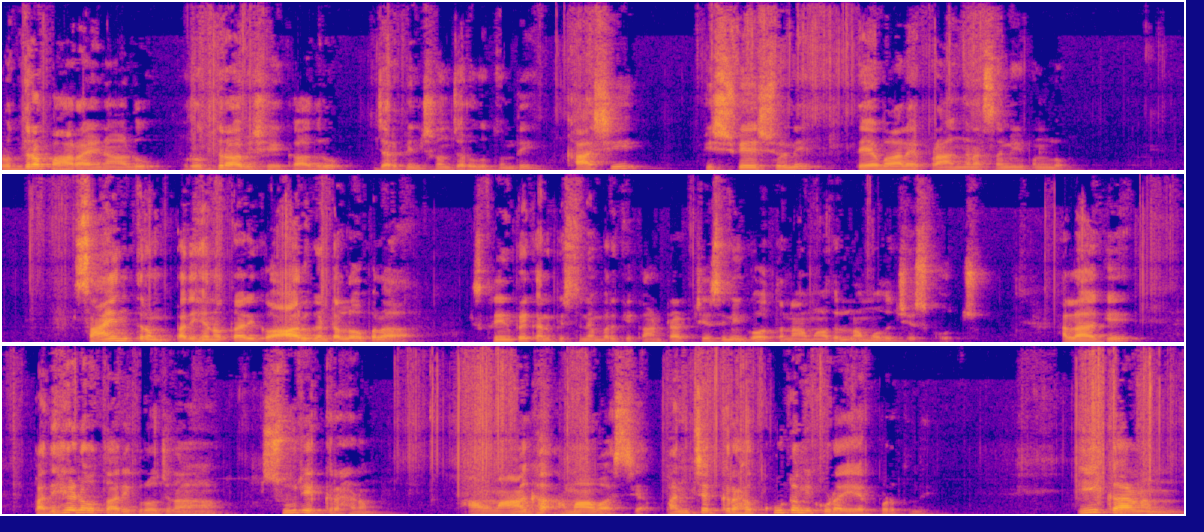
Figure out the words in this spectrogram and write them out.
రుద్రపారాయణాలు రుద్రాభిషేకాదులు జరిపించడం జరుగుతుంది. కాశీ విశ్వేశ్వరుని దేవాలయ ప్రాంగణ సమీపంలో. సాయంత్రం పదిహేనో తారీఖు ఆరు గంటల లోపల స్క్రీన్పై కనిపిస్తున్న నెంబర్కి కాంటాక్ట్ చేసి మీ గోతనామాదులు నమోదు చేసుకోవచ్చు. అలాగే పదిహేడవ తారీఖు రోజున సూర్యగ్రహణం మాఘ అమావాస్య పంచగ్రహ కూటమి కూడా ఏర్పడుతుంది. ఈ కారణం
